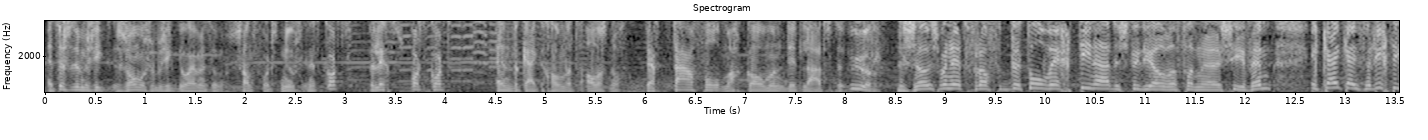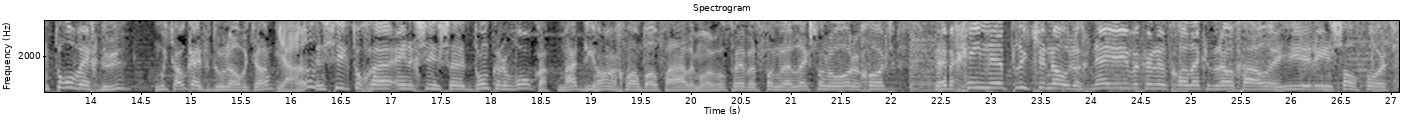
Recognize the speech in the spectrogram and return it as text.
En tussen de muziek, zomerse muziek door hebben we natuurlijk Zandvoorts nieuws in het kort. Wellicht sportkort. En we kijken gewoon wat alles nog ter tafel mag komen dit laatste uur. Zo is maar net vanaf de Tolweg Tina, de studio van eh, CFM. Ik kijk even richting Tolweg nu. Moet je ook even doen, Albert-Jan. Ja? En dan zie ik toch eh, enigszins eh, donkere wolken. Maar die hangen gewoon boven Haarlem, hoor. Want we hebben het van Lex van der Hoorn gehoord. We hebben geen pluutje nodig. Nee, we kunnen het gewoon lekker droog houden hier in Zalvoort.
